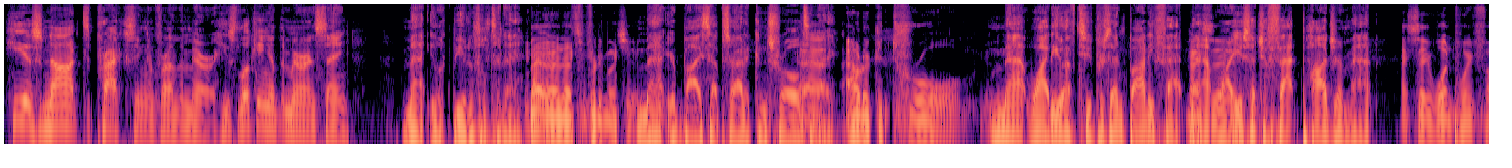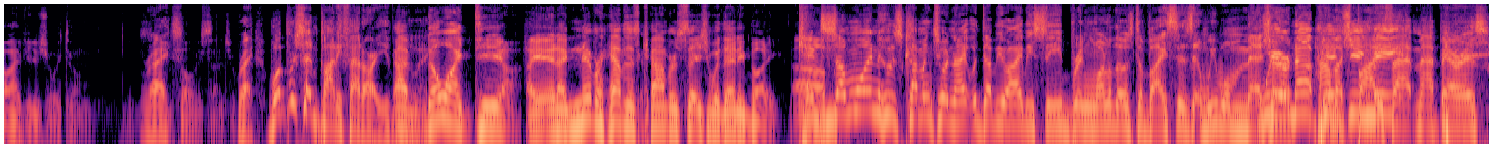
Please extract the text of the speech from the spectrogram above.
He is not practicing in front of the mirror. He's looking at the mirror and saying, Matt, you look beautiful today. Uh, that's pretty much it. Matt, your biceps are out of control Uh, today. out of control. Matt, why do you have 2% body fat, Matt? see. Why are you such a fat podger, Matt? I say 1.5 usually, Tony. Right. It's always essential. Right. What percent body fat are you, I have no idea, I, and I never have this conversation with anybody. Can Um, someone who's coming to a night with WIBC bring one of those devices and we will measure how much body me. fat Matt Bear is?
